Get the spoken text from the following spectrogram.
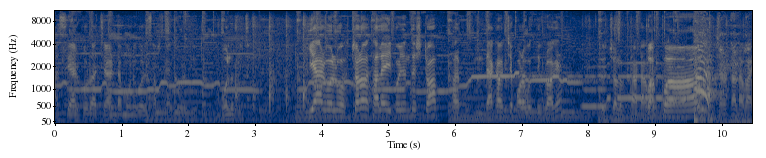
আর শেয়ার করো আর চ্যানেলটা মনে করে সাবস্ক্রাইব করে দিও বলো কিছু কি আর বলবো চলো তাহলে এই পর্যন্ত স্টপ দেখা হচ্ছে পরবর্তী ব্লগে তো চলো টাটা পাক্কা চলো টাটা বাই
